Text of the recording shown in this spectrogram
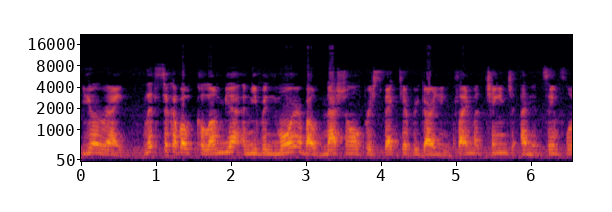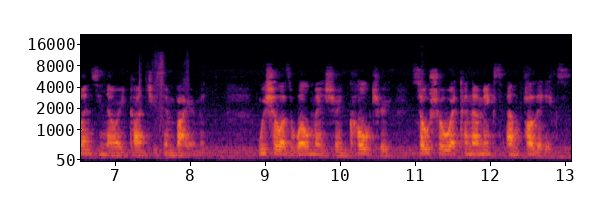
You're right. Let's talk about Colombia and even more about national perspective regarding climate change and its influence in our country's environment. We shall as well mention culture, socio-economics, and politics.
